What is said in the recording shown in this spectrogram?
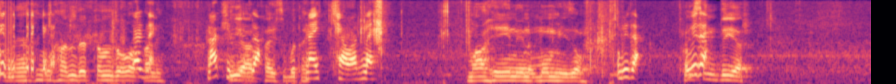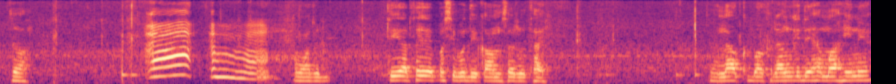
અને અંદર તમે જો ખાલી. નાખી દે થાય છે બધા. નાખ્યા વાર લાય. માહી ને મમ્મી જો. થઈ ઊભી તૈયાર? જો. અમારે તૈયાર થઈ જાય પછી બધું કામ શરૂ થાય. નખ બખ રંગી દે માહીને.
